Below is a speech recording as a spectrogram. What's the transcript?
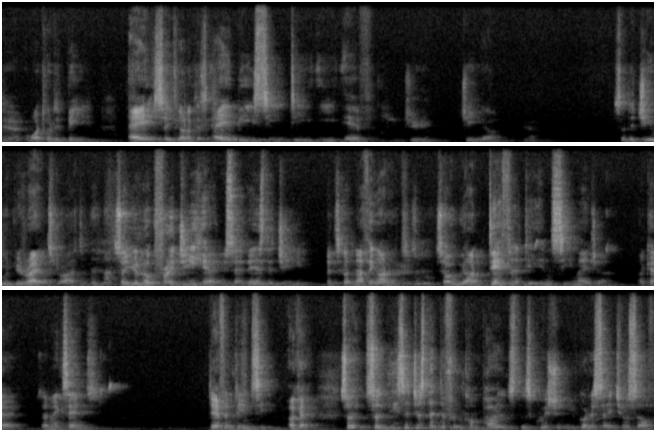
Yeah. What would it be? A, so you go like this A, B, C, D, E, F, G. G, yeah. Yeah. So the G would be raised, right? So you look for a G here and you say, there's the G, but it's got nothing on it. So we are definitely in C major. Okay, does that make sense? Definitely in C. Okay, so, so these are just the different components this question. You've got to say to yourself,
